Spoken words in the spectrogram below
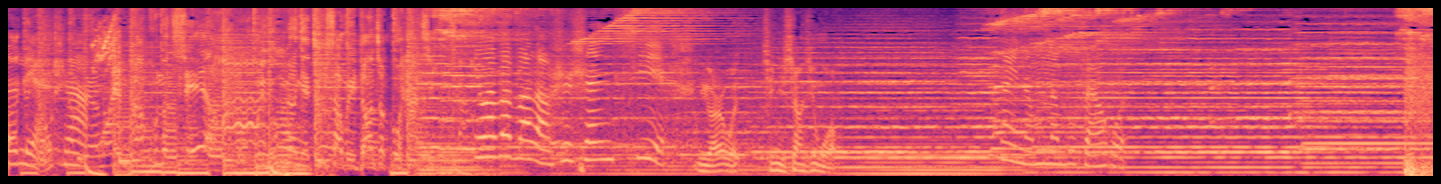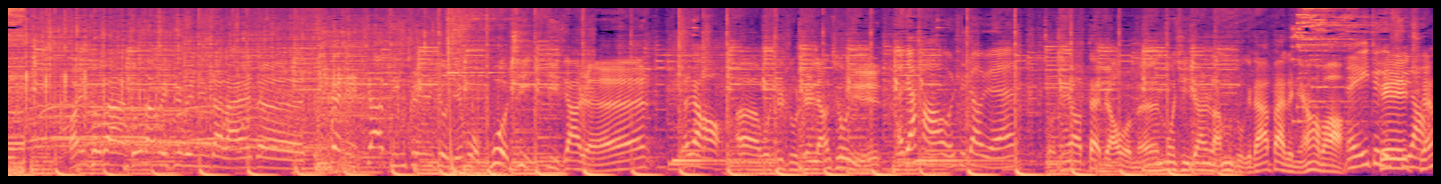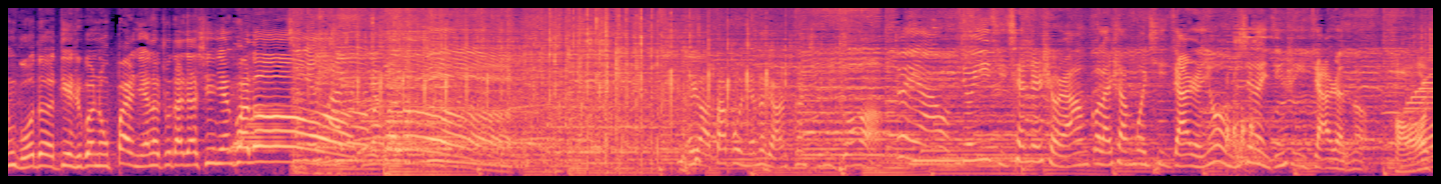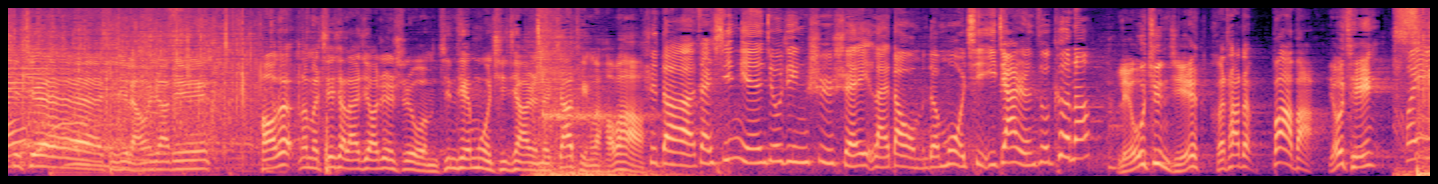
的脸上。因为爸爸老是生气。女儿，我请你相信我。那你能不能不反悔？欢迎收看东南卫视为您带来的新概念家庭真人秀节目《默契一家人》。大家好，呃，我是主持人梁秋雨。大家好，我是赵媛。首先要代表我们默契一家人栏目组给大家拜个年，好不好？哎，这个给需要。全国的电视观众拜年了，祝大家新年快乐！新年快乐新年快乐！哎呀，大过年的，两人穿情侣装啊！对呀、我们就一起牵着手，然后过来上默契一家人，因为我们现在已经是一家人了。好，谢谢，谢谢两位嘉宾。好的，那么接下来就要认识我们今天默契家人的家庭了，好不好？是的，在新年究竟是谁来到我们的默契一家人做客呢？刘俊杰和他的爸爸，有请。欢迎。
